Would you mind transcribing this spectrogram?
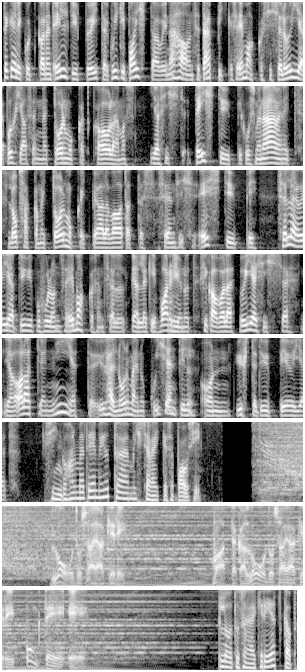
tegelikult ka need L-tüüpi õitel, kuigi paista või näha on see täpike, see emakas, siis seal õie põhjas on need tolmukad ka olemas. ja siis teist tüüpi, kus me näeme neid lopsakamaid tolmukaid peale vaadates, see on siis S-tüüpi, selle õietüübi puhul on see emakas on seal jällegi varjunud sügavale õie sisse ja alati on nii, et ühel nurmenuku isendil on ühte tüüpi õied. siinkohal me teeme jutuajamisse väikese pausi loodusajakiri, vaata ka looduseajakiri.ee. loodusajakiri jätkab.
